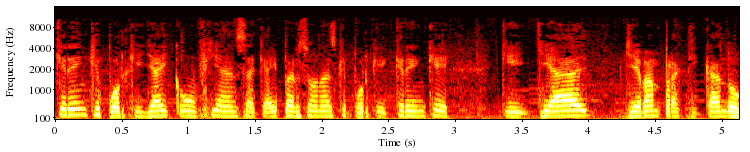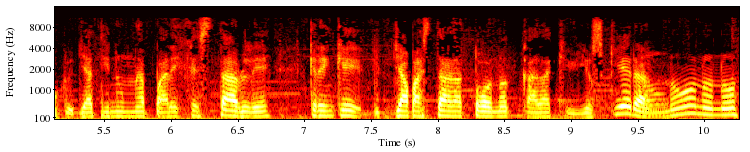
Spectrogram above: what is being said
creen que porque ya hay confianza, que hay personas que porque creen que, que ya llevan practicando, que ya tienen una pareja estable, creen que ya va a estar a tono cada que ellos quieran. No, no, no.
